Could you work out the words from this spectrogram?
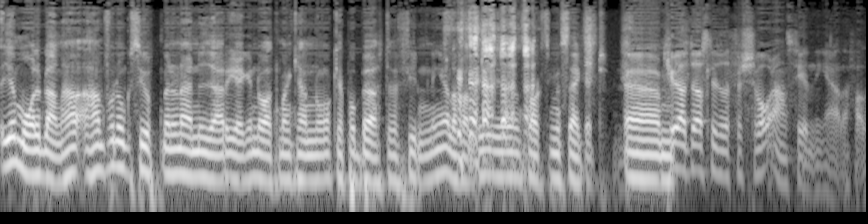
gör mål ibland. Han, han, får nog se upp med den här nya regeln då att man kan åka på böter för filmning i alla fall. Det är en sak som är säkert. Um, Kul att du har slutat försvara hans filmningar i alla fall.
